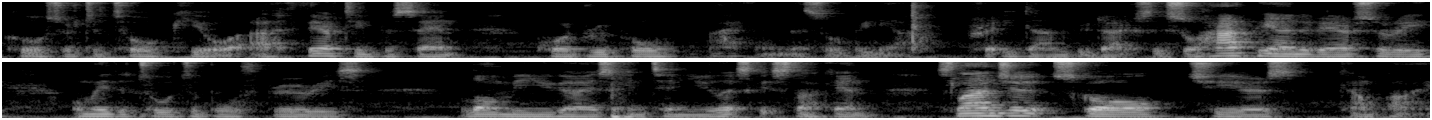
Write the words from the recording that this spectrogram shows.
closer to Tokyo. A 13% quadruple. I think this will be pretty damn good actually. So happy anniversary. Omedetou to both breweries. Long may you guys continue. Let's get stuck in. Slàinte, skål, cheers, kampai.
